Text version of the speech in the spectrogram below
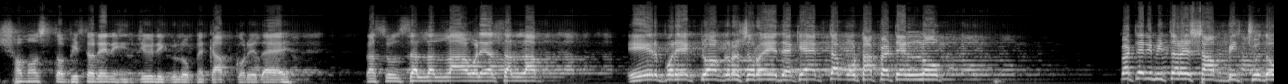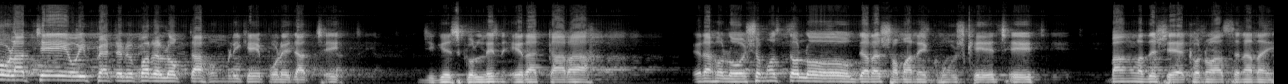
সমস্ত ভিতরের ইঞ্জুরি গুলো মেকআপ করে দেয়। রাসুল সাল্লাহ সাল্লাম এরপরে একটু অগ্রসর হয়ে দেখে একটা মোটা পেটের লোক। পেটের ভিতরে সাপ বিচ্ছু দৌড়াচ্ছে, ওই পেটের উপরে লোকটা হুমড়ি খেয়ে পড়ে যাচ্ছে। জিজ্ঞেস করলেন, এরা কারা? এরা হলো সমস্ত লোক যারা সমানে ঘুষ খেয়েছে। বাংলাদেশে এখনও আছে না নাই?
